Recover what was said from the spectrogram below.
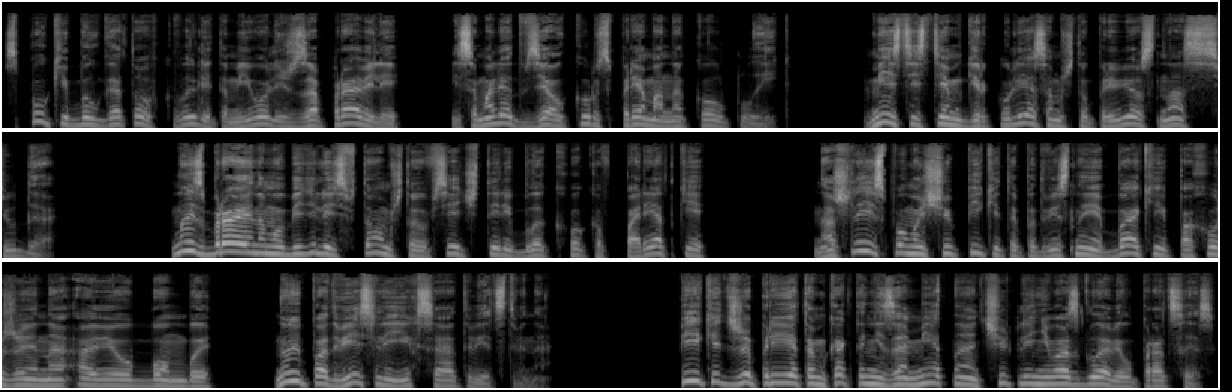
Спуки был готов к вылетам, его лишь заправили, и самолет взял курс прямо на Колд-Лейк. Вместе с тем Геркулесом, что привез нас сюда. Мы с Брайаном убедились в том, что все четыре Блэкхока в порядке, нашли с помощью пикета подвесные баки, похожие на авиабомбы, ну и подвесили их соответственно. Пикет же при этом как-то незаметно, чуть ли не возглавил процесс.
